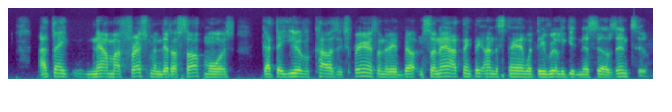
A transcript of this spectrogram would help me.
I think now my freshmen that are sophomores, got that year of college experience under their belt, and so now I think they understand what they're really getting themselves into.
